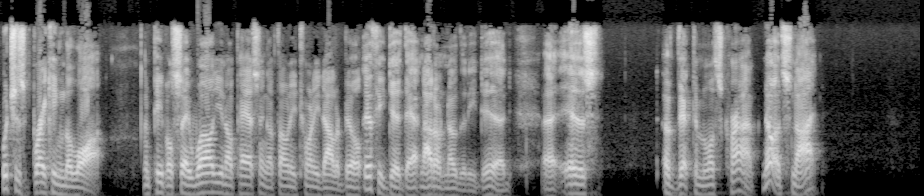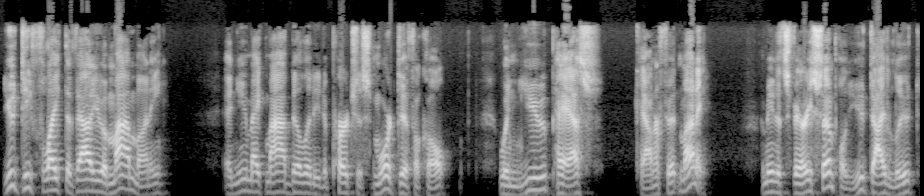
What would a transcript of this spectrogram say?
which is breaking the law. And people say, well, you know, passing a phony $20 bill, if he did that, and I don't know that he did, uh, is a victimless crime. No, it's not. You deflate the value of my money and you make my ability to purchase more difficult when you pass counterfeit money. I mean, it's very simple. You dilute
